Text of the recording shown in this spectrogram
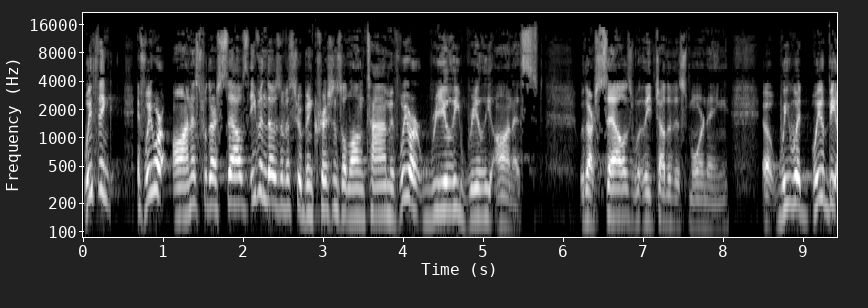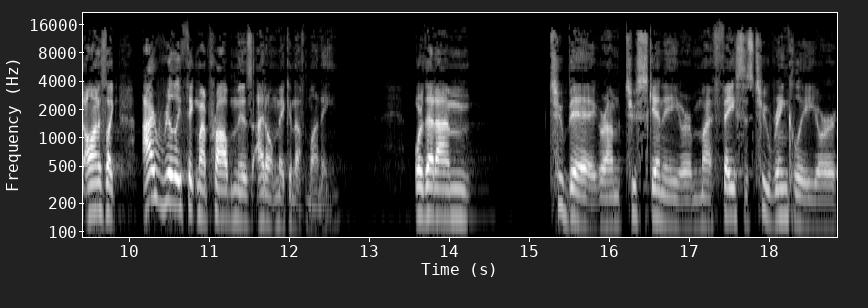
We think if we were honest with ourselves, even those of us who have been Christians a long time, if we were really, really honest with ourselves, with each other this morning, uh, we, would, we would be honest like, I really think my problem is I don't make enough money or that I'm too big or I'm too skinny or my face is too wrinkly or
